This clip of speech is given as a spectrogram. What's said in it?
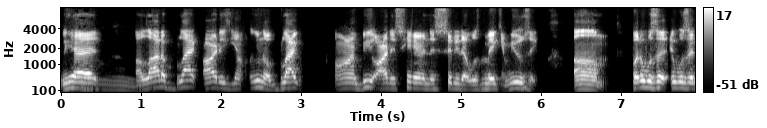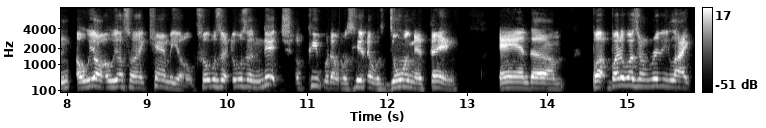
We had a lot of black artists, young, you know, black R and B artists here in this city that was making music. Um, but it was a, it was a, oh, we, all, we also had cameo, so it was a, it was a niche of people that was here that was doing their thing, and um, but but it wasn't really like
